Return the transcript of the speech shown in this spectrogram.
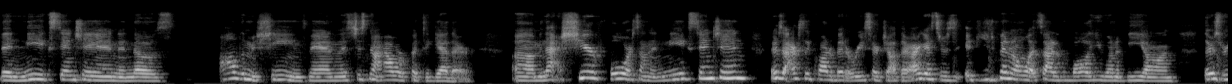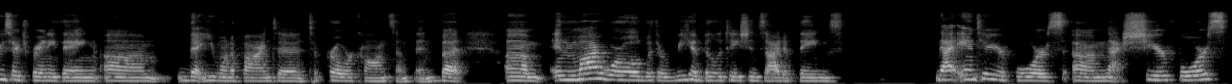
the knee extension and those all the machines, man. It's just not how we're put together. Um, and that shear force on the knee extension, there's actually quite a bit of research out there. I guess there's, if you depend on what side of the ball you want to be on, there's research for anything um, that you want to find to, to pro or con something. But um, in my world, with a rehabilitation side of things, that anterior force, um, that shear force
